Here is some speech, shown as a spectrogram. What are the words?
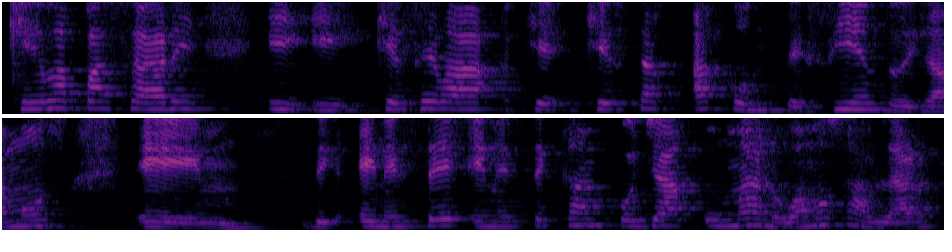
¿Qué va a pasar y, qué se va, qué, está aconteciendo, digamos, em, en, este, en este campo ya humano? Vamos a hablar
